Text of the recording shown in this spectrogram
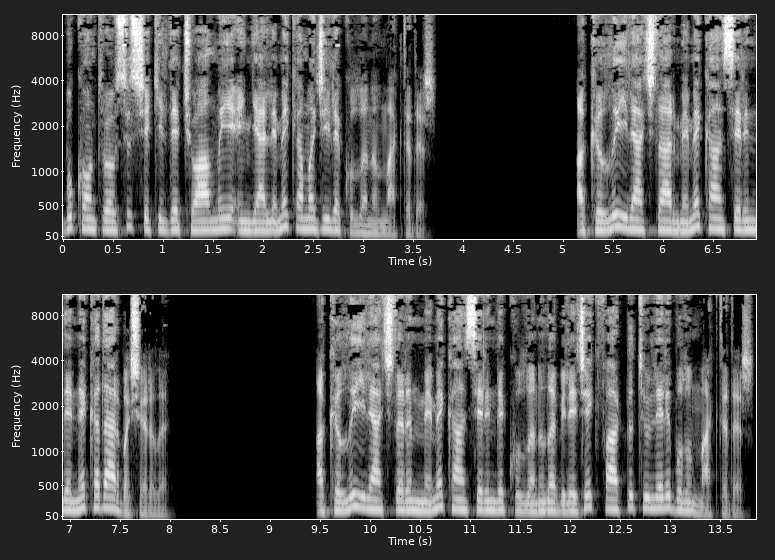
bu kontrolsüz şekilde çoğalmayı engellemek amacıyla kullanılmaktadır. Akıllı ilaçlar meme kanserinde ne kadar başarılı? Akıllı ilaçların meme kanserinde kullanılabilecek farklı türleri bulunmaktadır.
